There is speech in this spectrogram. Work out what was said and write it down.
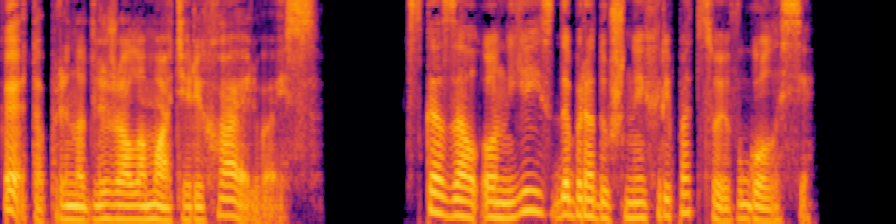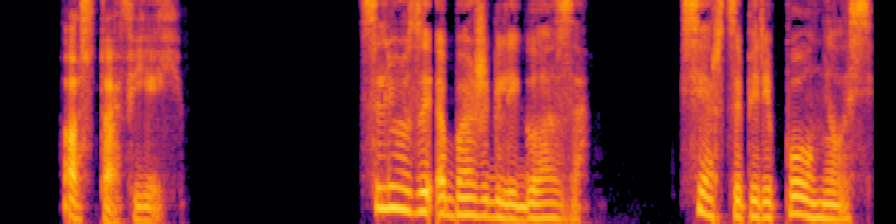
«Это принадлежало матери Хайльвейс», — сказал он ей с добродушной хрипотцой в голосе. «Оставь ей». Слезы обожгли глаза. Сердце переполнилось.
